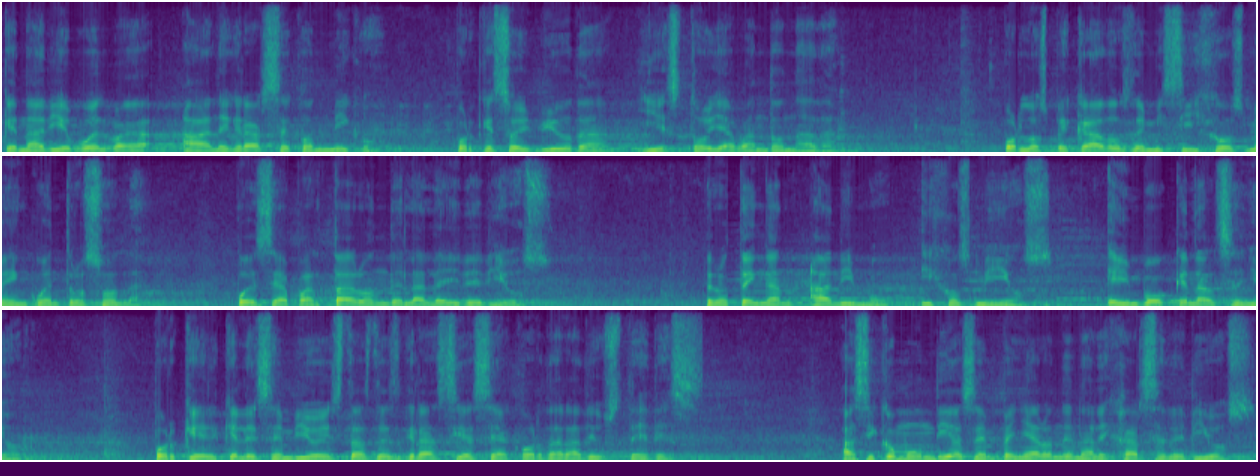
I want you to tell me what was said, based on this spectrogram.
Que nadie vuelva a alegrarse conmigo, porque soy viuda y estoy abandonada. Por los pecados de mis hijos me encuentro sola, pues se apartaron de la ley de Dios. Pero tengan ánimo, hijos míos, e invoquen al Señor, porque el que les envió estas desgracias se acordará de ustedes. Así como un día se empeñaron en alejarse de Dios,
